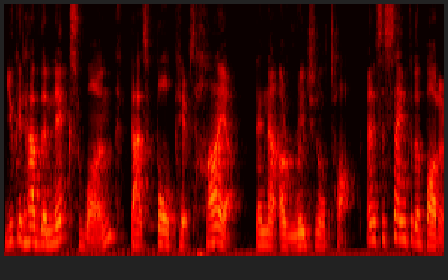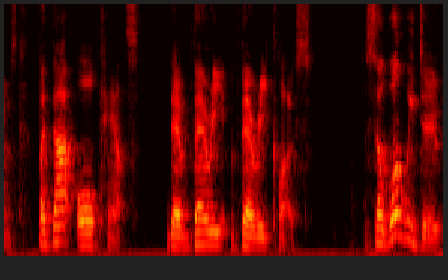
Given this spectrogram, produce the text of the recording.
You could have the next one that's four pips higher than that original top. And it's the same for the bottoms, but that all counts. They're very, very close. So what we do,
